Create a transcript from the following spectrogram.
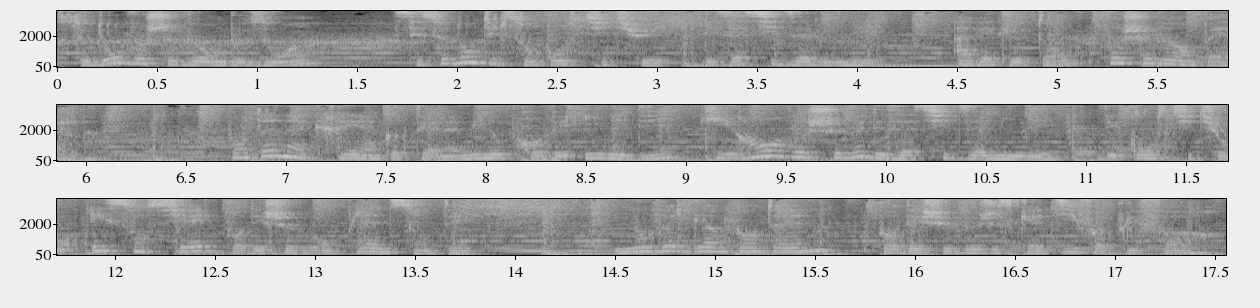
Ce dont vos cheveux ont besoin, c'est ce dont ils sont constitués, les acides aminés. Avec le temps, vos cheveux en perdent. Pantene a créé un cocktail aminoprové inédit qui rend vos cheveux des acides aminés, des constituants essentiels pour des cheveux en pleine santé. Nouvelle gamme Pantene pour des cheveux jusqu'à 10 fois plus forts.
